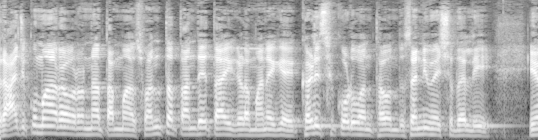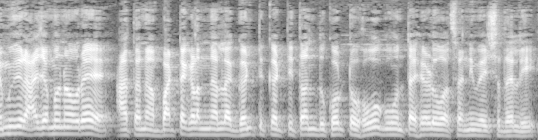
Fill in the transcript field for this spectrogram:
ರಾಜ್ಕುಮಾರ್ ಅವರನ್ನು ತಮ್ಮ ಸ್ವಂತ ತಂದೆ ತಾಯಿಗಳ ಮನೆಗೆ ಕಳಿಸಿಕೊಡುವಂಥ ಒಂದು ಸನ್ನಿವೇಶದಲ್ಲಿ ಎಂ ವಿ ರಾಜಮ್ಮನವರೇ ಆತನ ಬಟ್ಟೆಗಳನ್ನೆಲ್ಲ ಗಂಟು ಕಟ್ಟಿ ತಂದು ಕೊಟ್ಟು ಹೋಗು ಅಂತ ಹೇಳುವ ಸನ್ನಿವೇಶದಲ್ಲಿ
